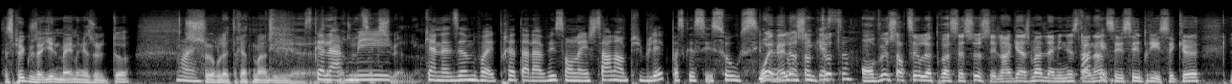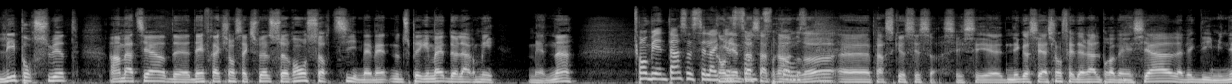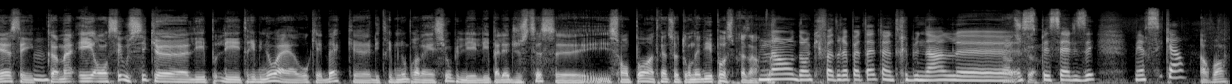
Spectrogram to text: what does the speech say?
ça se peut que vous ayez le même résultat Ouais. sur le traitement des, euh, Est-ce que l'armée canadienne va être prête à laver son linge sale en public? Parce que c'est ça aussi. Oui, mais là, somme toute, on veut sortir le processus. Et l'engagement de la ministre OK. Nantes, c'est pris. C'est que les poursuites en matière d'infractions sexuelles seront sorties, mais maintenant du périmètre de l'armée. Maintenant, Combien de temps, ça, c'est la combien de question temps ça que prendra? Euh, Parce que c'est ça, c'est c'est euh, une négociation fédérale provinciale avec des ministres et Hmm. comment. Et on sait aussi que les, les tribunaux à- au Québec, euh, les tribunaux provinciaux puis les, les palais de justice, ils sont pas en train de se tourner les pouces présentement. Non, donc il faudrait peut-être un tribunal euh, spécialisé. Merci, Carl. Au revoir.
